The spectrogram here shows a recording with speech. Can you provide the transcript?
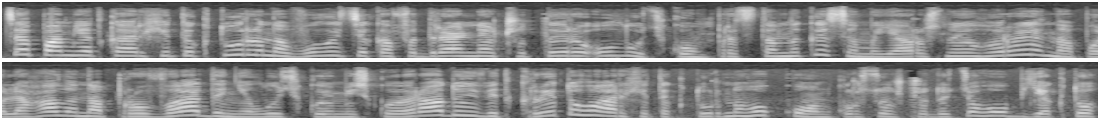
Це пам'ятка архітектури на вулиці Кафедральна 4 у Луцьку. Представники Семиярусної гори наполягали на проведенні Луцькою міською радою відкритого архітектурного конкурсу щодо цього об'єкту,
